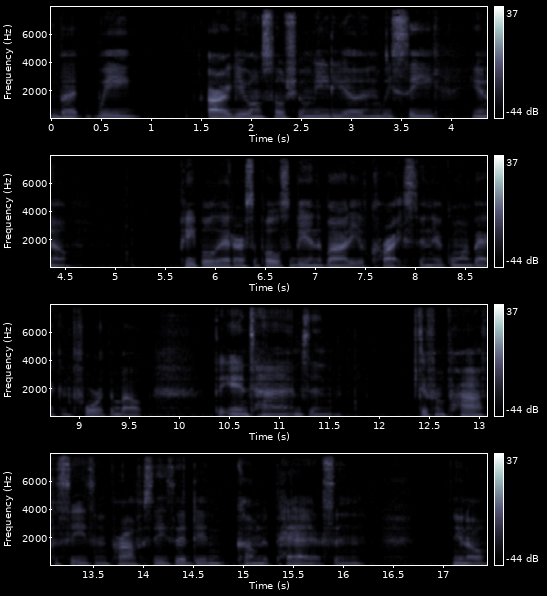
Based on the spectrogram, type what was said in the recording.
but we argue on social media and we see, you know, people that are supposed to be in the body of Christ and they're going back and forth about the end times and different prophecies and prophecies that didn't come to pass and you know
